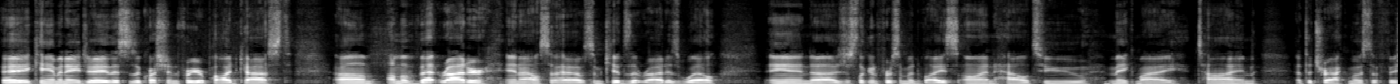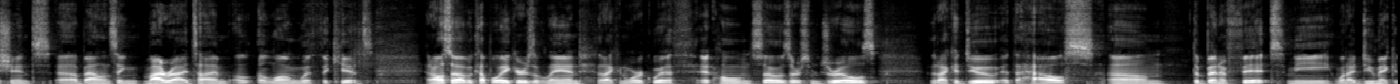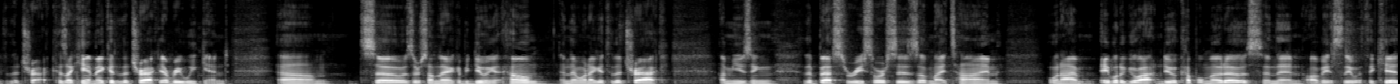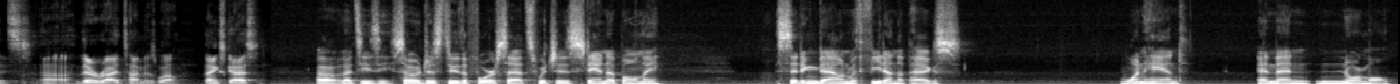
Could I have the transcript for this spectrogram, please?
Hey, Cam and AJ, this is a question for your podcast. Um, I'm a vet rider, and I also have some kids that ride as well. And uh, I was just looking for some advice on how to make my time at the track most efficient, uh, balancing my ride time a- along with the kids. And I also have a couple acres of land that I can work with at home. So, is there some drills that I could do at the house um, to benefit me when I do make it to the track? Because I can't make it to the track every weekend. Um, so, is there something I could be doing at home? And then when I get to the track, I'm using the best resources of my time when I'm able to go out and do a couple motos, and then obviously with the kids, uh, their ride time as well. Thanks, guys. Oh, that's easy. So just do the four sets, which is stand up only, sitting down with feet on the pegs, one hand, and then normal.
